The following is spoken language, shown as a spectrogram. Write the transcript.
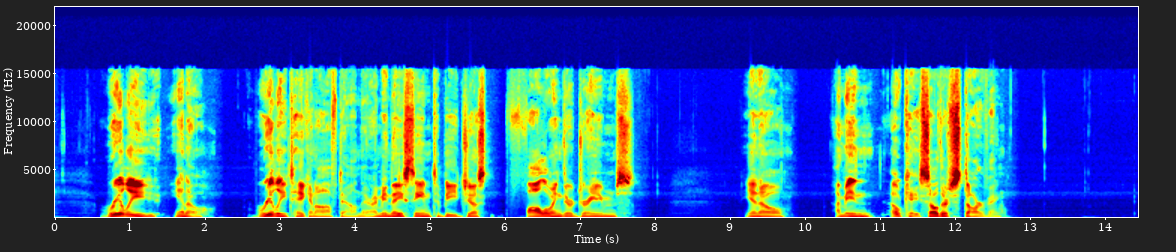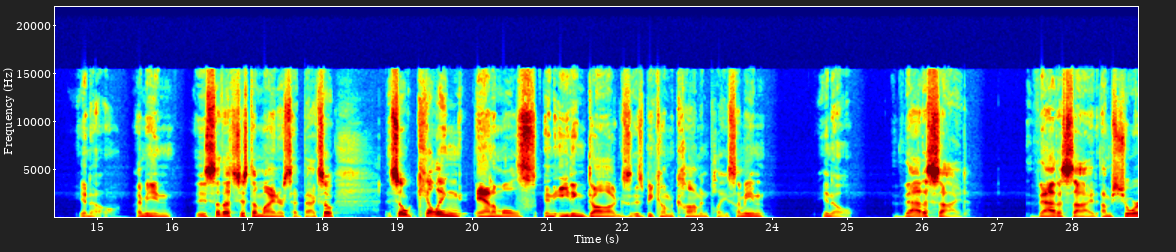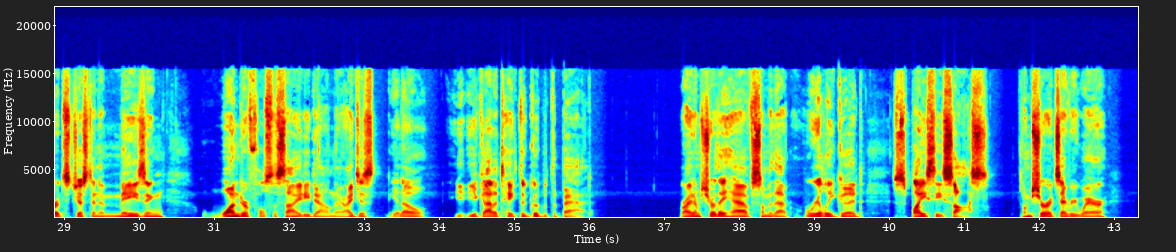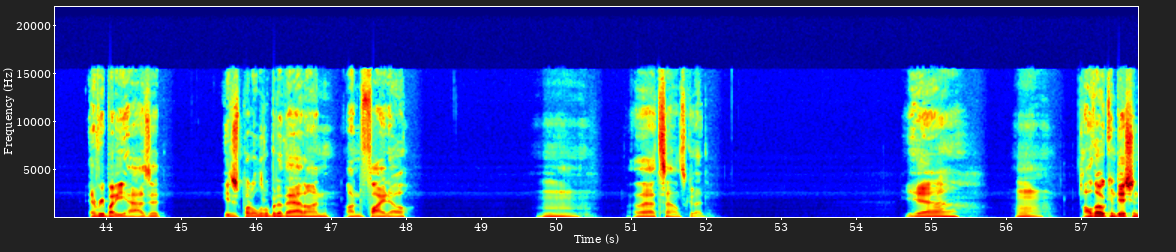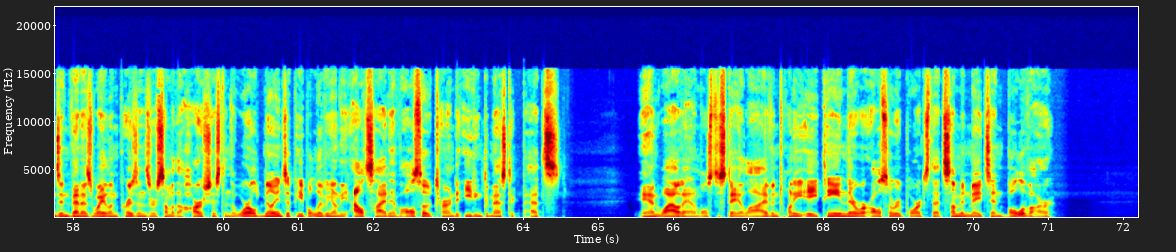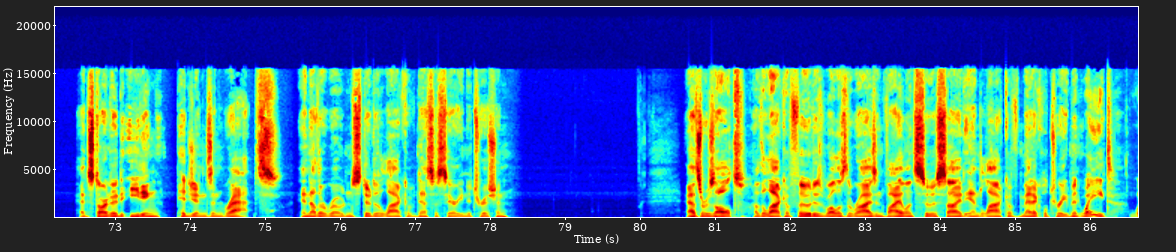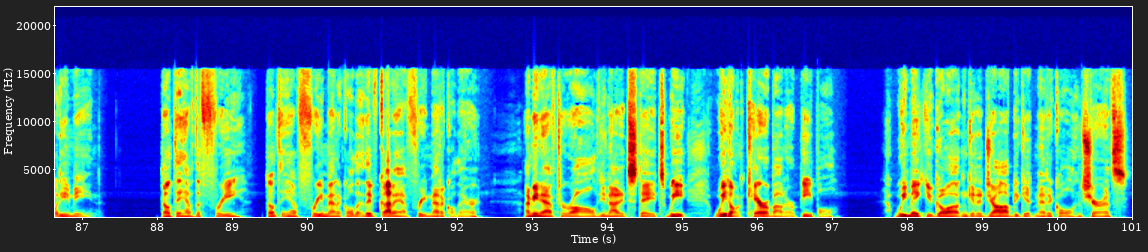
really, you know, really taken off down there. I mean, they seem to be just following their dreams. You know, I mean, okay, so they're starving. You know, I mean, so that's just a minor setback. So, so killing animals and eating dogs has become commonplace. I mean, you know, that aside, that aside, I'm sure it's just an amazing, wonderful society down there. I just, you know, you, you got to take the good with the bad, right? I'm sure they have some of that really good spicy sauce. I'm sure it's everywhere. Everybody has it. You just put a little bit of that on on Fido. Mmm, that sounds good. Yeah. Hmm. Although conditions in Venezuelan prisons are some of the harshest in the world, millions of people living on the outside have also turned to eating domestic pets and wild animals to stay alive. In 2018, there were also reports that some inmates in Bolivar had started eating pigeons and rats and other rodents due to the lack of necessary nutrition. As a result of the lack of food, as well as the rise in violence, suicide, and lack of medical treatment. Wait, what do you mean? Don't they have the free? Don't they have free medical? They've got to have free medical there. I mean, after all, the United States, we we don't care about our people. We make you go out and get a job to get medical insurance.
